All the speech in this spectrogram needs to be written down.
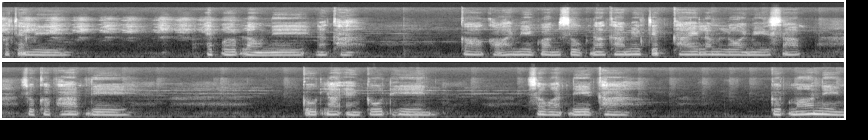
ก็จะมี adverb เหล่านี้นะคะ ก็ขอให้มีความสุขนะคะ ไม่เจ็บไข้ร่ำรวยมีทรัพย์ สุขภาพดี good luck and good health สวัสดีค่ะ good morning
